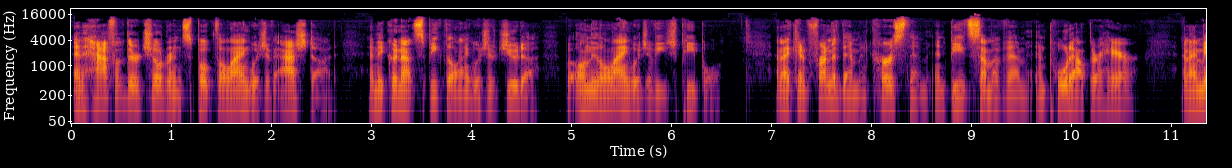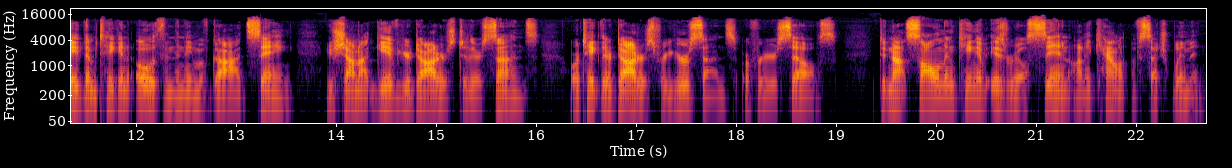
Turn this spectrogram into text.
and half of their children spoke the language of Ashdod, and they could not speak the language of Judah, but only the language of each people. And I confronted them and cursed them, and beat some of them, and pulled out their hair. And I made them take an oath in the name of God, saying, You shall not give your daughters to their sons, or take their daughters for your sons, or for yourselves. Did not Solomon king of Israel sin on account of such women?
